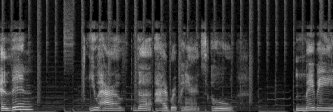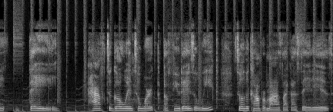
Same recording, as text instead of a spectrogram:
And then you have the hybrid parents who maybe they have to go into work a few days a week. So the compromise, like I said, is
